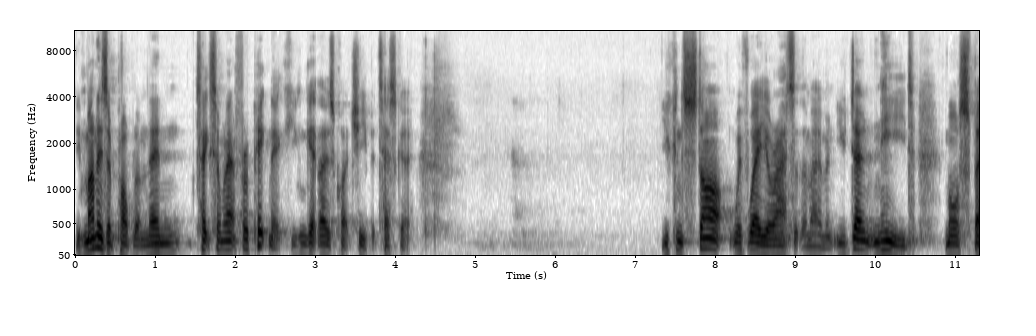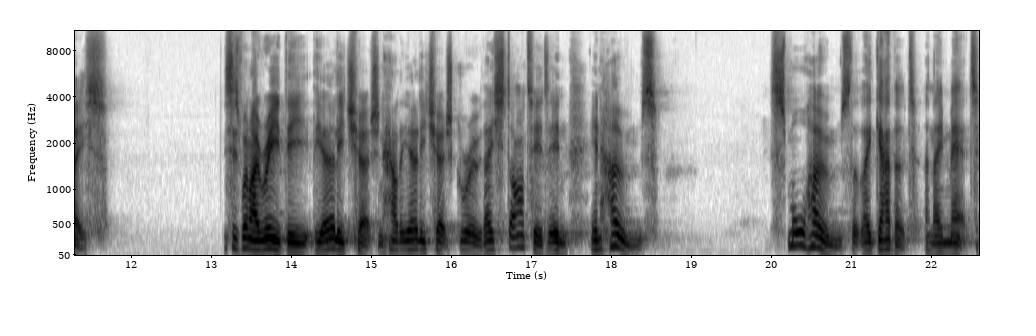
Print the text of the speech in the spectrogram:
If money's a problem, then take someone out for a picnic. You can get those quite cheap at Tesco. You can start with where you're at at the moment. You don't need more space. This is when I read the, the early church and how the early church grew. They started in, in homes, small homes that they gathered and they met.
